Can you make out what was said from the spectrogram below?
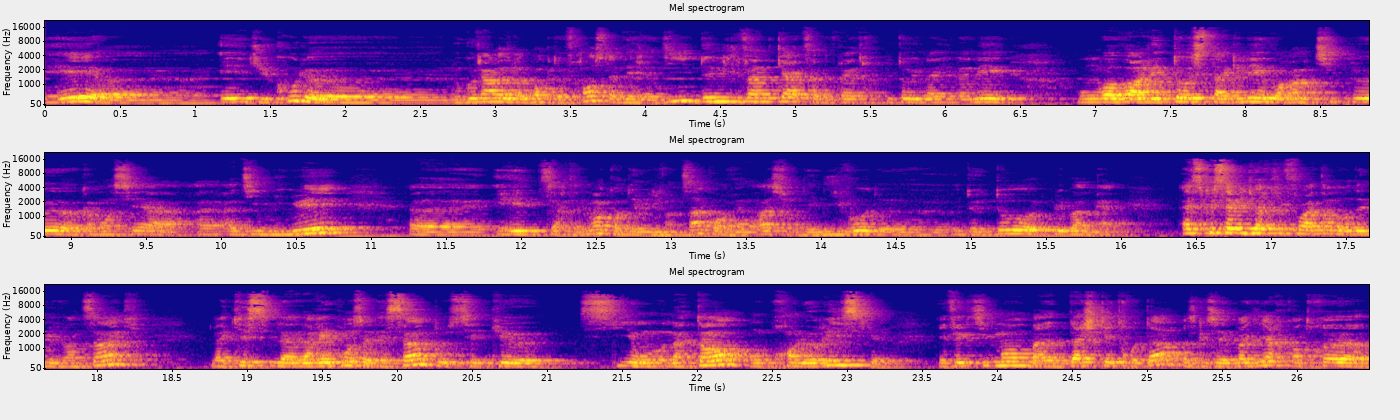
Et, et, du coup, le, le, gouverneur de la Banque de France l'a déjà dit, 2024, ça devrait être plutôt une, année on va voir les taux stagner, voire un petit peu commencer à, à, diminuer. et certainement qu'en 2025, on reviendra sur des niveaux de, de taux plus bas. Mais est-ce que ça veut dire qu'il faut attendre 2025 la, la, réponse elle est simple, c'est que si on attend, on prend le risque effectivement bah, d'acheter trop tard, parce que ça ne veut pas dire qu'entre euh,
